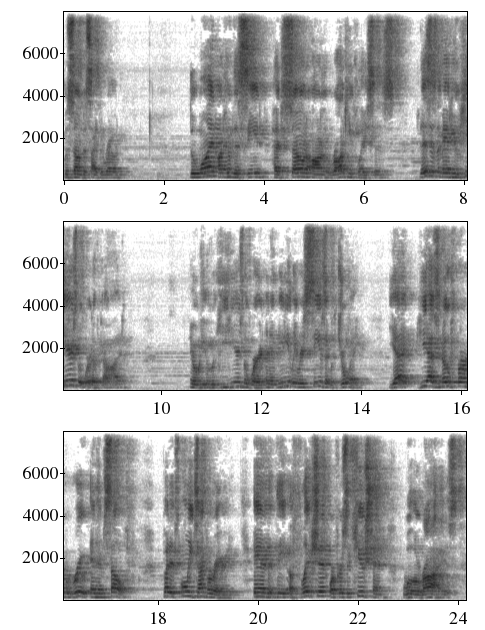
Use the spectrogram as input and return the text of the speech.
was sown beside the road. The one on whom the seed had sown on rocky places. This is the man who hears the word of God. He, he hears the word and immediately receives it with joy. Yet he has no firm root in himself, but it's only temporary. And the affliction or persecution will arise.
